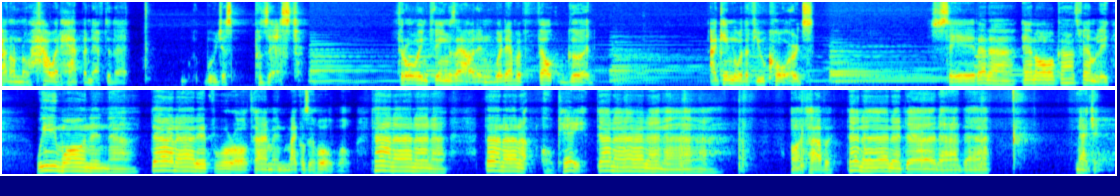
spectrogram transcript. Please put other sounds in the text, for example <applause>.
I don't know how it happened after that. We were just possessed. Throwing things out and whatever felt good. I came in with a few chords. Say da da, and all God's family. We want it now, da da da, for all time. And Michael said, whoa, whoa, da da da da, da da da, okay, da da da da. On top of da da da da da da. Magic.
